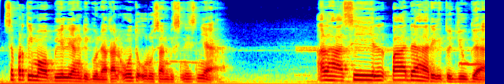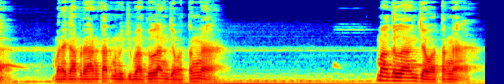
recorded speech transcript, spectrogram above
seperti mobil yang digunakan untuk urusan bisnisnya. Alhasil, pada hari itu juga mereka berangkat menuju Magelang, Jawa Tengah. Magelang, Jawa Tengah.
